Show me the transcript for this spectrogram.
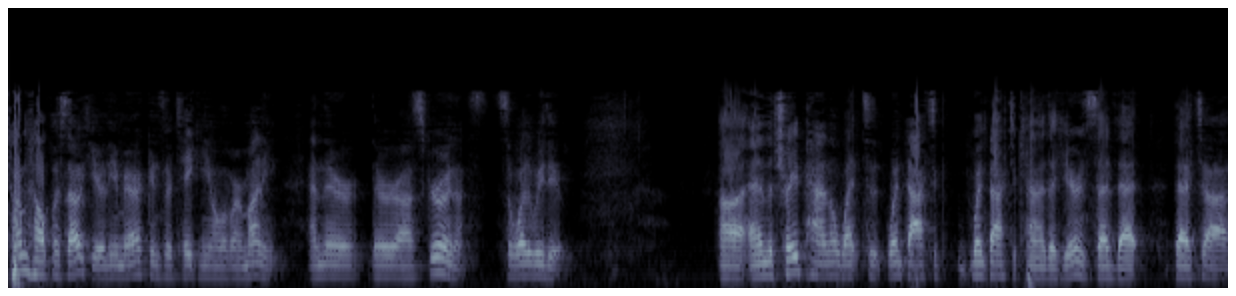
come help us out here. The Americans are taking all of our money and they're they're uh, screwing us. So what do we do? Uh, and the trade panel went to went back to went back to Canada here and said that that uh,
